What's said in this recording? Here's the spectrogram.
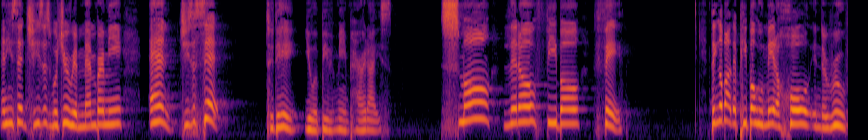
And he said, Jesus, would you remember me? And Jesus said, Today you will be with me in paradise. Small, little, feeble faith. Think about the people who made a hole in the roof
